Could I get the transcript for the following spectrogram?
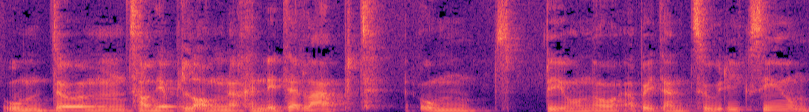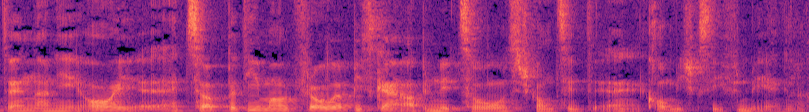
Und ähm, das habe ich aber lange nachher nicht erlebt. Und bin auch noch eben in diesem Zürich und dann habe ich, oh, hat es etwa die mal Frau etwas gegeben, aber nicht so. Es war ganz äh, komisch für mich eigentlich.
